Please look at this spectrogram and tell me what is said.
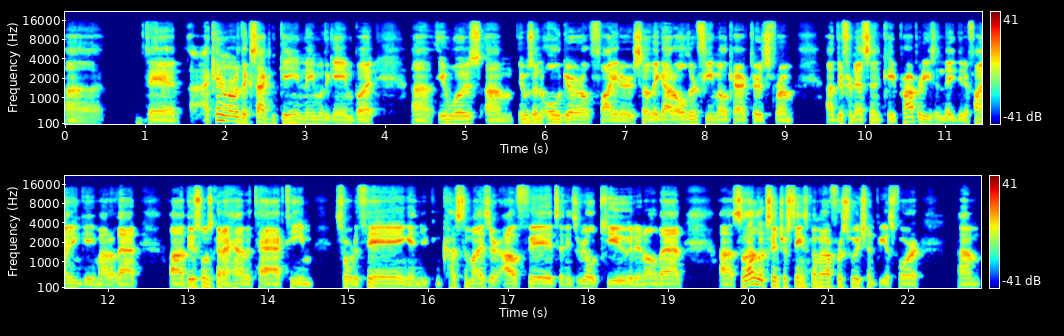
uh, that I can't remember the exact game name of the game, but uh, it was um, it was an old girl fighter. So they got older female characters from uh, different SNK properties, and they did a fighting game out of that. Uh, this one's going to have a tag team sort of thing, and you can customize their outfits, and it's real cute and all that. Uh, so that looks interesting. It's coming out for Switch and PS4. Um,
